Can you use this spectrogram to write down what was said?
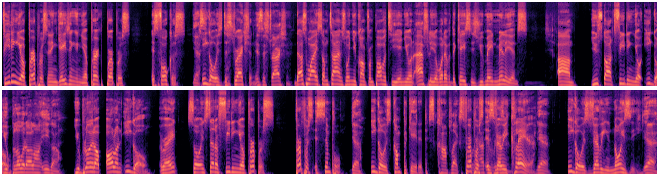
feeding your purpose and engaging in your pur- purpose is focus. Yes, Ego is distraction. it's distraction. That's why sometimes when you come from poverty and you're an athlete or whatever the case is, you made millions. Um, you start feeding your ego. You blow it all on ego. you blow it up all on ego, right? So instead of feeding your purpose, purpose is simple. Yeah. Ego is complicated. It's complex. Purpose is very clear. Yeah, Ego is very noisy. yeah,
